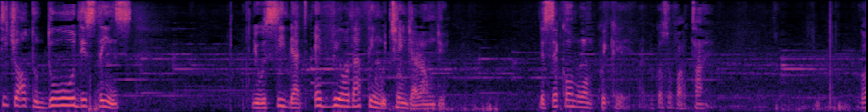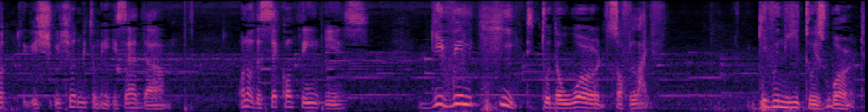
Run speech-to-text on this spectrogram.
teach you how to do these things you will see that every other thing will change around you the second one quickly because of our time god he showed me to me he said um, one of the second thing is giving heed to the words of life. Giving heed to his word.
